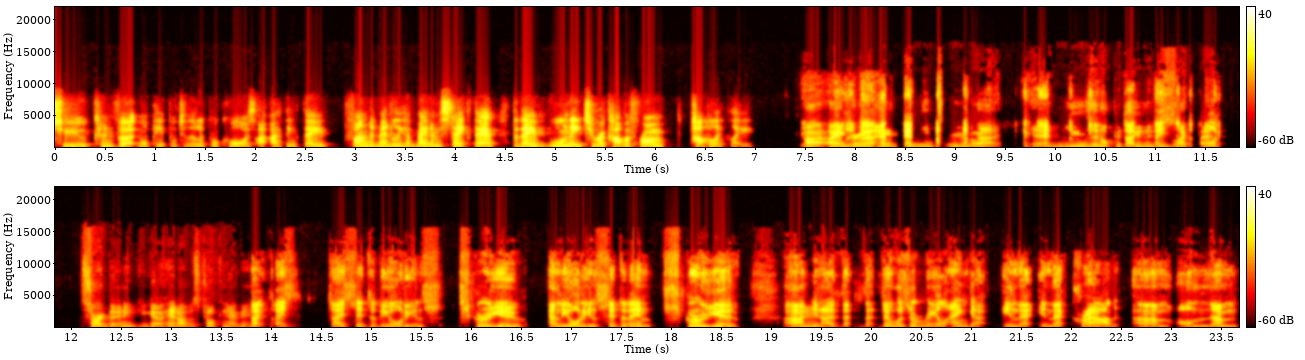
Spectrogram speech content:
to convert more people to the Liberal cause. I, I think they fundamentally have made a mistake there that they will need to recover from publicly. I, I agree. They, they, need to uh, use an opportunity they, like that. Sorry, Bernie, you go ahead. I was talking over you. They, they, they said to the audience, screw you. And the audience said to them, screw you. Uh, mm. You know, th- th- there was a real anger in that in that crowd um, on um,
